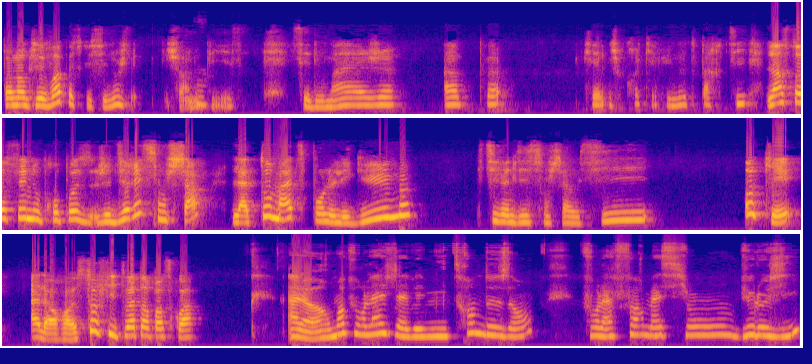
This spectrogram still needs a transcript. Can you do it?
pendant que je les vois parce que sinon je vais je vais en oublier. C'est dommage. Hop. Je crois qu'il y avait une autre partie. L'instant C nous propose, je dirais son chat, la tomate pour le légume. Steven dit son chat aussi. Ok. Alors, euh, Sophie, toi, t'en penses quoi? Alors, moi, pour l'âge, j'avais mis 32 ans. Pour la formation biologie,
